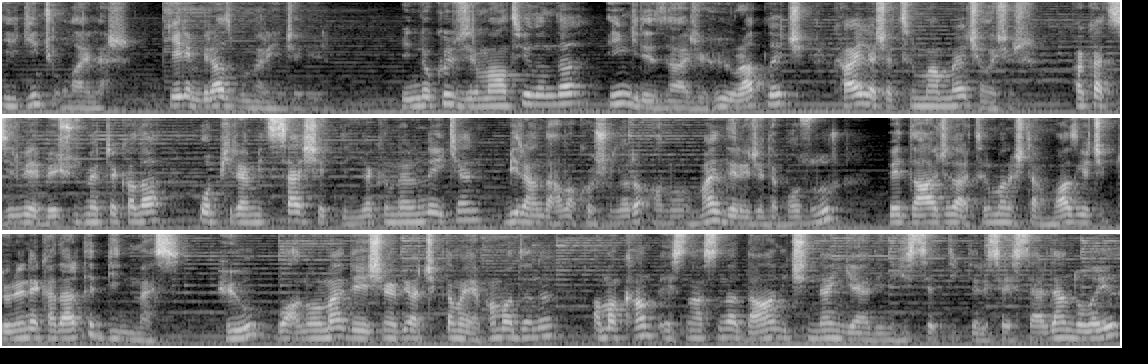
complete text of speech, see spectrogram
ilginç olaylar. Gelin biraz bunları inceleyelim. 1926 yılında İngiliz dağcı Hugh Rutledge Kaylaş'a tırmanmaya çalışır. Fakat zirveye 500 metre kala o piramitsel şeklin yakınlarındayken bir anda hava koşulları anormal derecede bozulur ve dağcılar tırmanıştan vazgeçip dönene kadar da dinmez. Hugh bu anormal değişime bir açıklama yapamadığını ama kamp esnasında dağın içinden geldiğini hissettikleri seslerden dolayı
